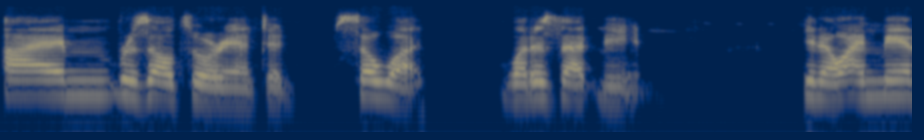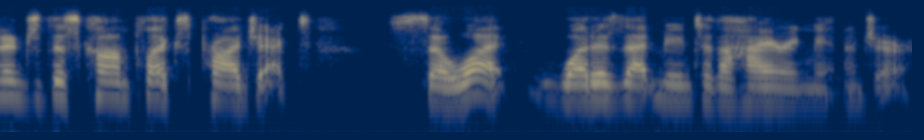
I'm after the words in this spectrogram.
I'm results oriented. So what? What does that mean? You know, I manage this complex project. So what? What does that mean to the hiring manager?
